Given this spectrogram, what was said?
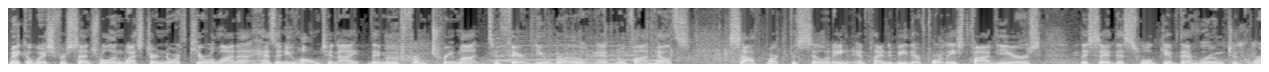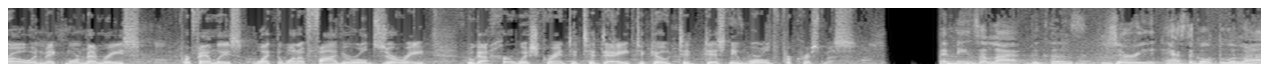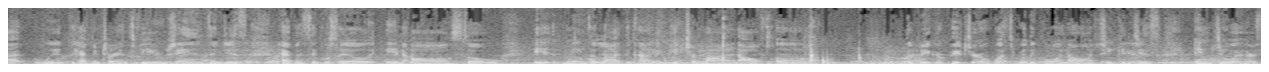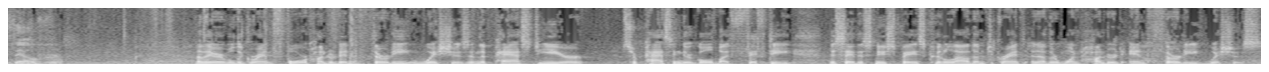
Make-A-Wish for Central and Western North Carolina has a new home tonight. They moved from Tremont to Fairview Road at Novant Health's South Park facility and plan to be there for at least five years. They say this will give them room to grow and make more memories for families like the one of five-year-old Zuri, who got her wish granted today to go to Disney World for Christmas. It means a lot because Zuri has to go through a lot with having transfusions and just having sickle cell and all. So it means a lot to kind of get your mind off of the bigger picture of what's really going on. She can just enjoy herself. Now, they were able to grant 430 wishes in the past year surpassing their goal by 50. They say this new space could allow them to grant another 130 wishes.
